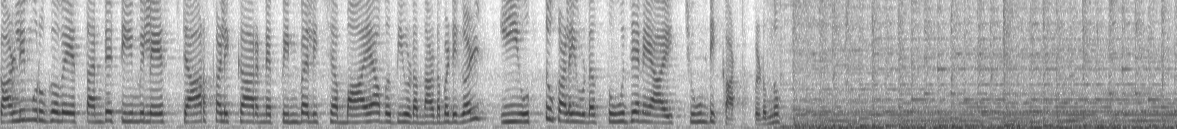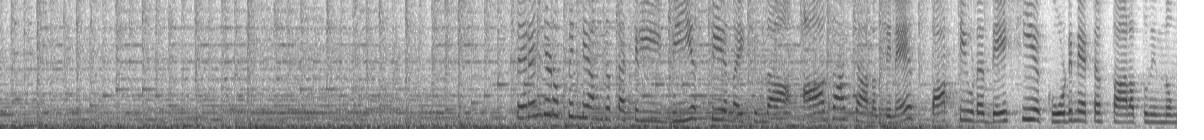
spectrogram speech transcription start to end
കളിമുറുകവെ തന്റെ ടീമിലെ സ്റ്റാർ കളിക്കാരനെ പിൻവലിച്ച മായാവതിയുടെ നടപടികൾ ഈ ഒത്തുകളിയുടെ സൂചനയായി ചൂണ്ടിക്കാട്ടപ്പെടുന്നു. തെരഞ്ഞെടുപ്പിന്റെ അംഗത്തട്ടിൽ ബി എസ് പിയെ നയിക്കുന്ന ആകാശ് ആനന്ദിനെ പാർട്ടിയുടെ ദേശീയ കോർഡിനേറ്റർ സ്ഥാനത്തു നിന്നും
